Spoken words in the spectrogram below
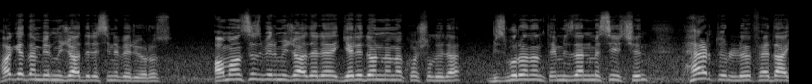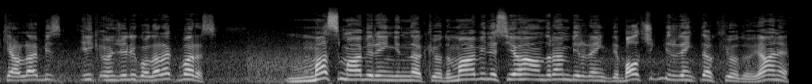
hakikaten bir mücadelesini veriyoruz. Amansız bir mücadele, geri dönmeme koşuluyla biz buranın temizlenmesi için her türlü fedakarlığa biz ilk öncelik olarak varız. Masmavi renginde akıyordu. Mavi ile siyahı andıran bir renkti. Balçık bir renkte akıyordu. Yani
